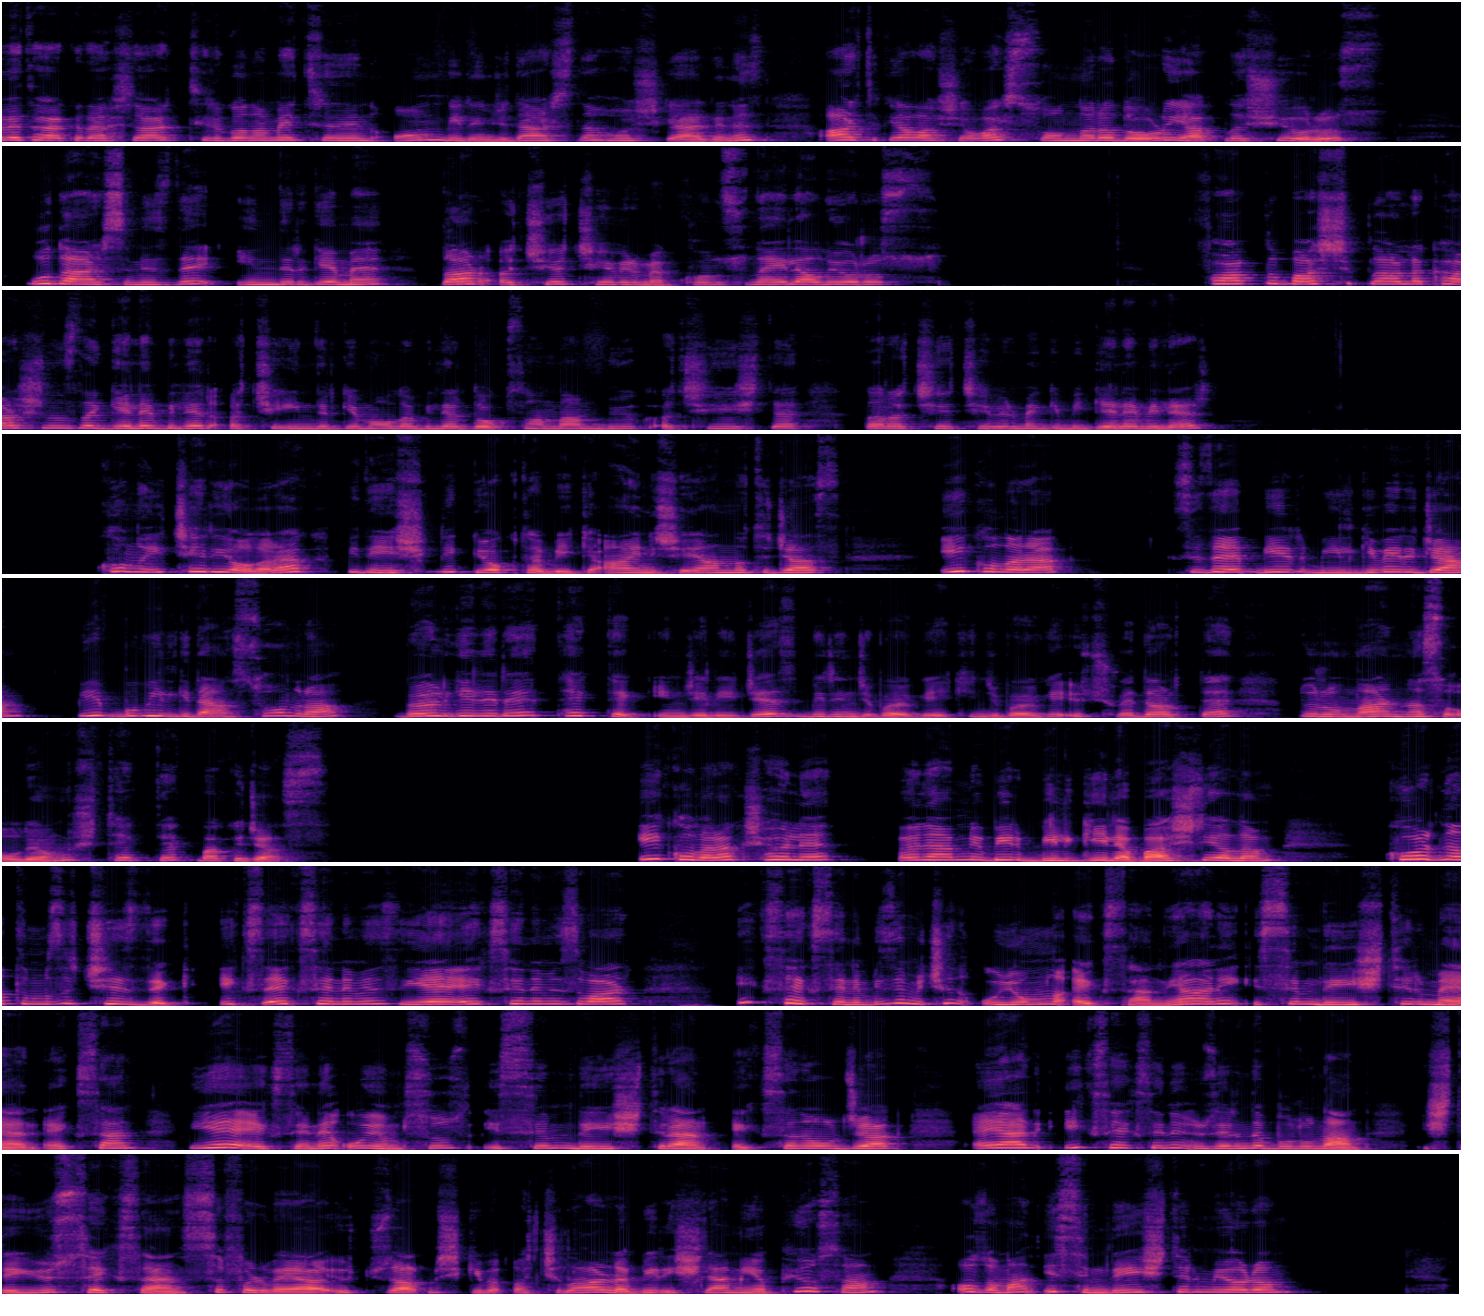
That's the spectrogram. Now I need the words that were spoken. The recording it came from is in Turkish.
Evet arkadaşlar, trigonometrinin 11. dersine hoş geldiniz. Artık yavaş yavaş sonlara doğru yaklaşıyoruz. Bu dersimizde indirgeme, dar açıya çevirme konusunu ele alıyoruz. Farklı başlıklarla karşınıza gelebilir. Açı indirgeme olabilir. 90'dan büyük açıyı işte dar açıya çevirme gibi gelebilir. Konu içeriği olarak bir değişiklik yok tabii ki. Aynı şeyi anlatacağız. İlk olarak size bir bilgi vereceğim. Bir, bu bilgiden sonra bölgeleri tek tek inceleyeceğiz. Birinci bölge, ikinci bölge, 3 ve 4'te durumlar nasıl oluyormuş tek tek bakacağız. İlk olarak şöyle önemli bir bilgiyle başlayalım. Koordinatımızı çizdik. X eksenimiz, Y eksenimiz var. X ekseni bizim için uyumlu eksen yani isim değiştirmeyen eksen. Y ekseni uyumsuz isim değiştiren eksen olacak. Eğer x eksenin üzerinde bulunan işte 180, 0 veya 360 gibi açılarla bir işlem yapıyorsam o zaman isim değiştirmiyorum.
